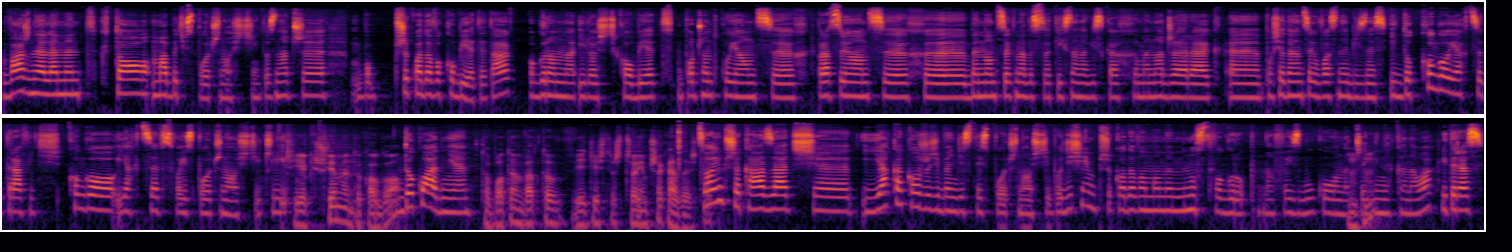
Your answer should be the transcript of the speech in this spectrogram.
Ważny element, kto ma być w społeczności. To znaczy, bo przykładowo kobiety, tak? Ogromna ilość kobiet początkujących, pracujących, y, będących na wysokich stanowiskach menadżerek, y, posiadających własny biznes i do kogo ja chcę trafić, kogo ja chcę w swojej społeczności. Czyli, Czyli jak już wiemy do kogo, dokładnie, to potem warto wiedzieć też, co im przekazać. Co tak? im przekazać, y, jaka korzyść będzie z tej społeczności, bo dzisiaj przykładowo mamy mnóstwo grup na Facebooku, znaczy mhm. w innych kanałach. I teraz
